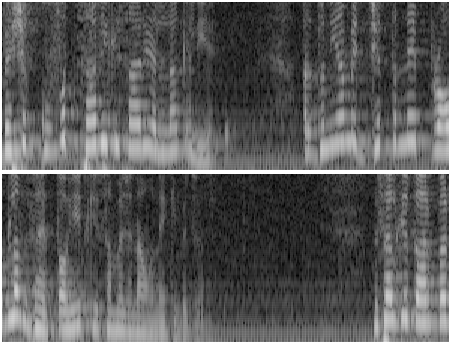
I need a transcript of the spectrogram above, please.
بے شک قوت ساری کی ساری اللہ کے لیے. اور دنیا میں جتنے پرابلمز ہیں توحید کی سمجھ نہ ہونے کی وجہ سے. مثال کے طور پر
